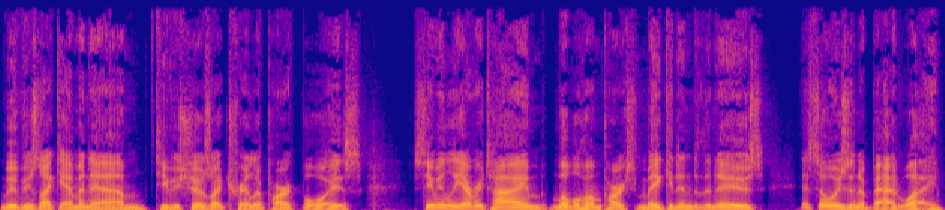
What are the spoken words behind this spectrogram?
movies like Eminem, TV shows like Trailer Park Boys. Seemingly every time mobile home parks make it into the news, it's always in a bad way.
